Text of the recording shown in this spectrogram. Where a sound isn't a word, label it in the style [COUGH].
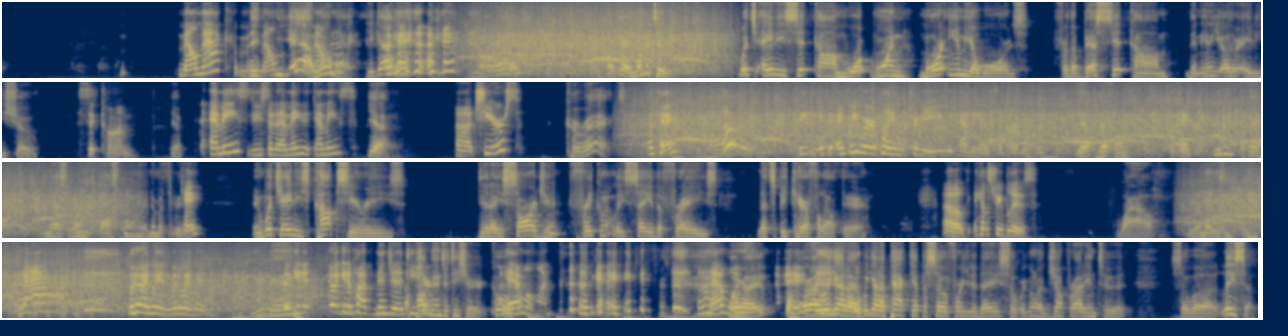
Melmac? [LAUGHS] Mel- yeah, Melmac? Melmac. You got Okay. it. Okay. [LAUGHS] Okay. All right. Okay, number two. Which 80s sitcom won more Emmy Awards for the best sitcom than any other 80s show? Sitcom. Yep. Emmys? You said Emmy? Emmys? Yeah, Uh, Cheers? correct. Okay. Right. [GASPS] See, if, if we were playing trivia, you would have me as a partner. Yep, definitely. Okay. [LAUGHS] Okay, let me one last one here. Number three. Okay. In which 80s cop series did a sergeant frequently say the phrase, let's be careful out there? Oh, Hill Street Blues. Wow, you're amazing. Ah! [LAUGHS] what do I win? What do I win? You Do I win get it? Do I get a Pop Ninja T-shirt? Pop Ninja t-shirt. Cool. Okay, I want one. [LAUGHS] okay. I don't have one. All right. [LAUGHS] Okay. All right, we got a we got a packed episode for you today, so we're going to jump right into it. So, uh, Lisa,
